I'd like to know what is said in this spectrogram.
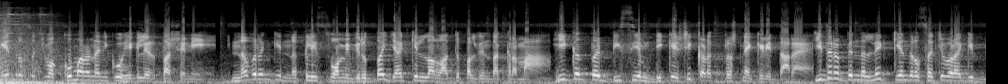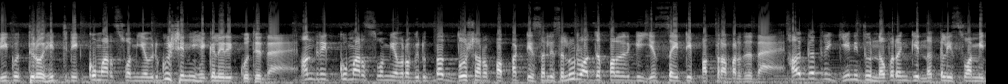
ಕೇಂದ್ರ ಸಚಿವ ಕುಮಾರಣ್ಣನಿಗೂ ಹೆಗಲಿರ್ತಾ ಶನಿ. ನವರಂಗಿ ನಕಲಿ ಸ್ವಾಮಿ ವಿರುದ್ಧ ಯಾಕಿಲ್ಲ ರಾಜ್ಯಪಾಲರಿಂದ ಕ್ರಮ. ಹೀಗಂತ ಡಿಸಿಎಂ ಡಿಕೆಶಿ ಖಡಕ್ ಪ್ರಶ್ನೆ ಕೇಳಿದ್ದಾರೆ. ಇದರ ಬೆನ್ನಲ್ಲೇ ಕೇಂದ್ರ ಸಚಿವರಾಗಿ ಬೀಗುತ್ತಿರೋ ಎಚ್ ಡಿ ಕುಮಾರಸ್ವಾಮಿ ಅವರಿಗೂ ಶನಿ ಹೆಗಲೇರಿ ಕೂತಿದೆ. ಅಂದ್ರೆ ಕುಮಾರಸ್ವಾಮಿ ಅವರ ವಿರುದ್ಧ ದೋಷಾರೋಪ ಪಟ್ಟಿ ಸಲ್ಲಿಸಲು ರಾಜ್ಯಪಾಲರಿಗೆ ಎಸ್ಐಟಿ ಪತ್ರ ಬರೆದಿದೆ. ಹಾಗಾದ್ರೆ ಏನಿದು ನವರಂಗಿ ನಕಲಿ ಸ್ವಾಮಿ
